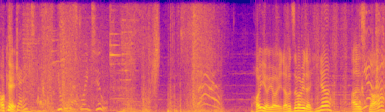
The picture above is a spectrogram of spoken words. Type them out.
Don't Okay. you get it? You'll be destroyed too. Hoi, hoi, hoi. Damit sind wir wieder hier. Alles klar.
